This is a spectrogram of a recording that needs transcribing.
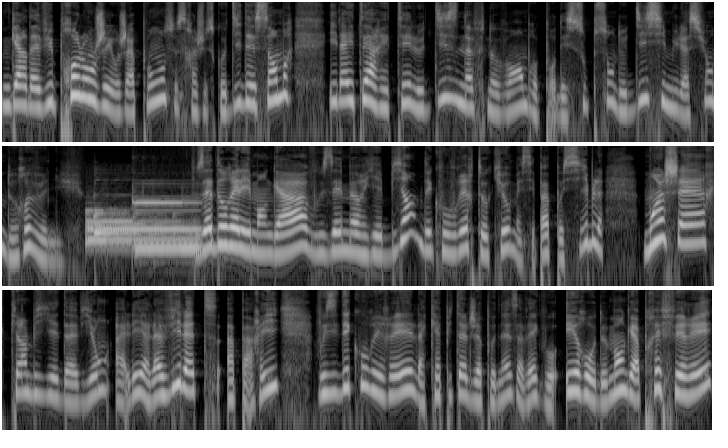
une garde à vue prolongée au Japon, ce sera jusqu'au 10 décembre. Il a été arrêté le 19 novembre pour des soupçons de dissimulation de revenus. Vous adorez les mangas, vous aimeriez bien découvrir Tokyo, mais c'est pas possible. Moins cher qu'un billet d'avion, allez à la Villette à Paris. Vous y découvrirez la capitale japonaise avec vos héros de manga préférés.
